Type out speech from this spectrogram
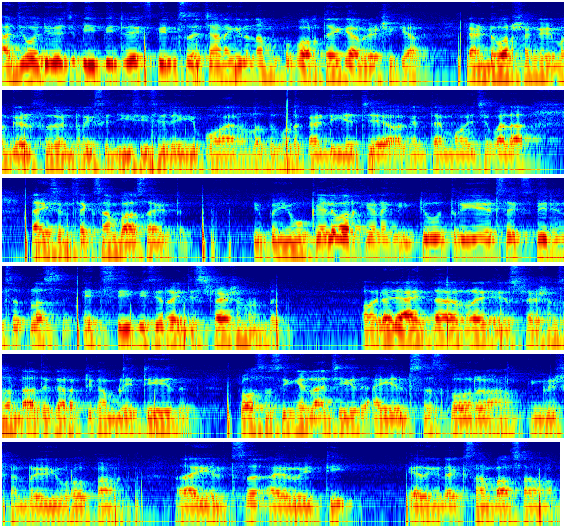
ആ ജോലി വെച്ച് ബി പി ടി എക്സ്പീരിയൻസ് വെച്ചാണെങ്കിലും നമുക്ക് പുറത്തേക്ക് അപേക്ഷിക്കാം. രണ്ട് വർഷം കഴിയുമ്പോൾ ഗൾഫ് കൺട്രീസ് ജി സി സിയിലേക്ക് പോകാനുള്ളത് കൊടുക്കാൻ ഡി എച്ച് അങ്ങനത്തെ എം ഒ പല ലൈസൻസ് എക്സാം പാസ്സായിട്ട് ഇപ്പോൾ യു കെയിൽ വർക്ക് ചെയ്യണമെങ്കിൽ two three years experience plus H C B C registration ഉണ്ട്. ഓരോ രാജ്യത്തെ രജിസ്ട്രേഷൻസ് ഉണ്ട്. അത് കറക്റ്റ് കംപ്ലീറ്റ് ചെയ്ത് പ്രോസസ്സിംഗ് എല്ലാം ചെയ്ത് ഐ എൽസ് സ്കോർ വേണം ഇംഗ്ലീഷ് കൺട്രി യൂറോപ്പാണ് അത് ഐ എൽസ് ഐ ഒ ടി ഏതെങ്കിലും എക്സാം പാസ്സാവണം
